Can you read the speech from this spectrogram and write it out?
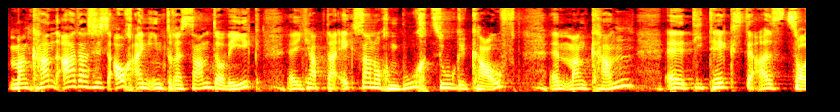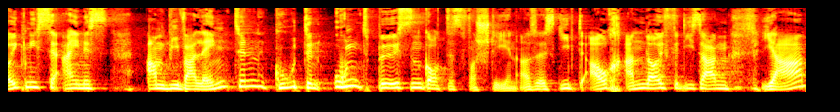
man kann, ah, das ist auch ein interessanter Weg. Äh, ich habe da extra noch ein Buch zugekauft. Äh, man kann äh, die Texte als Zeugnisse eines ambivalenten, guten und bösen Gottes verstehen. Also es gibt auch Anläufe, die sagen, ja,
